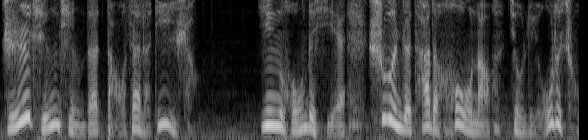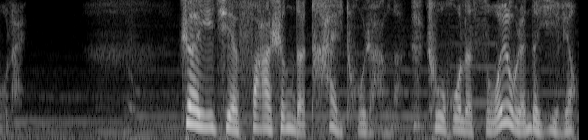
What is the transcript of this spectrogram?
直挺挺的倒在了地上，殷红的血顺着他的后脑就流了出来。这一切发生的太突然了，出乎了所有人的意料。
